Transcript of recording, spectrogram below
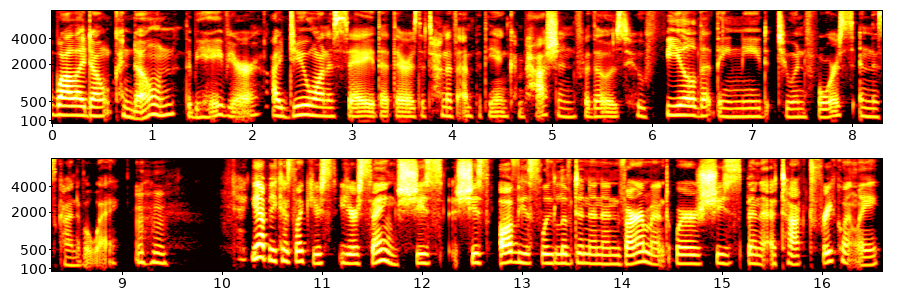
yeah. while I don't condone the behavior, I do want to say that there is a ton of empathy and compassion for those who feel that they need to enforce in this kind of a way. Mm-hmm. Yeah, because like you're you're saying, she's she's obviously lived in an environment where she's been attacked frequently,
